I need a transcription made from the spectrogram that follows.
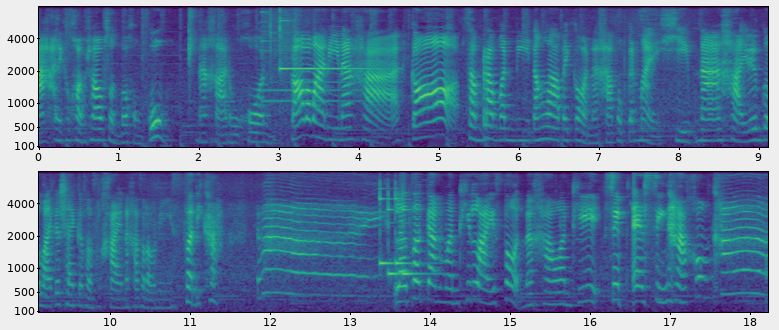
นะอันนี้คือความชอบส่วนตัวของกุ้งนะคะทุกคนก็ประมาณนี้นะคะ ก็สำหรับวันนี้ต้องลาไปก่อนนะคะ พบกันใหม่คลิปหน้าค่ะอย่าลืมกดไลค์กดแชร์กด subscribe นะคะสำหรับวันนี้ สวัสดีค่ะ แล้วเจอกันวันที่ไลฟ์สดนะคะ วันที่ 11 สิงหาคมค่ะ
